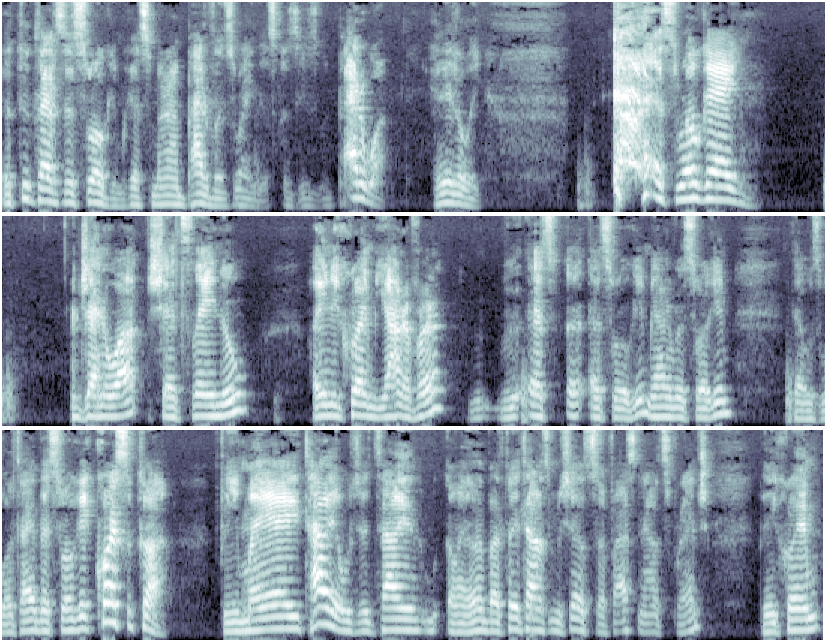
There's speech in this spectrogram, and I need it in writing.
there are two types of Esrogim, because Maran Padua is writing this, because he's in Padua, in Italy. Esrogim, Genoa, Shetzlenu, Hayni Kroim Yanaver, Esrogim, uh, Yanaver Esrogim, that was one time, Esrogim, Corsica, Vimaya Italia, which is Italian, uh, about three times Michel fast now it's French. Vimaya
